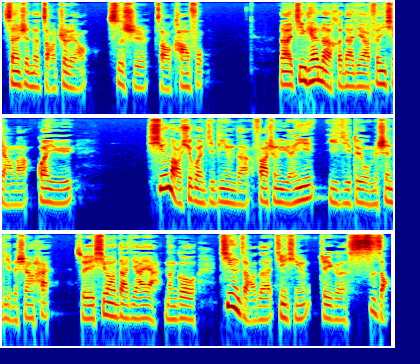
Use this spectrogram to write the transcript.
三是呢早治疗，四是早康复。那今天呢和大家分享了关于心脑血管疾病的发生原因以及对我们身体的伤害，所以希望大家呀能够尽早的进行这个四早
